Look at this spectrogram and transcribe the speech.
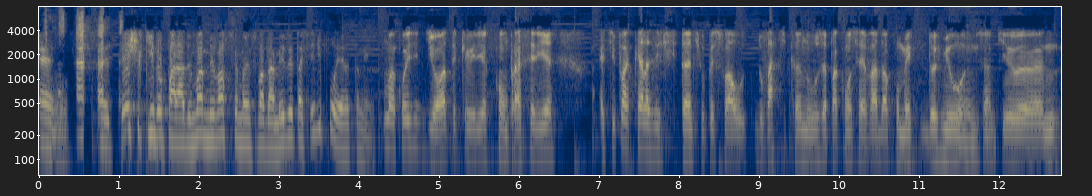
É, você deixa o Kindle parado uma mesma semana em cima da mesa e tá cheio de poeira também. Uma coisa idiota que eu iria comprar seria. É tipo aquelas estantes que o pessoal do Vaticano usa pra conservar documentos de dois mil anos, sabe? Que uh,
